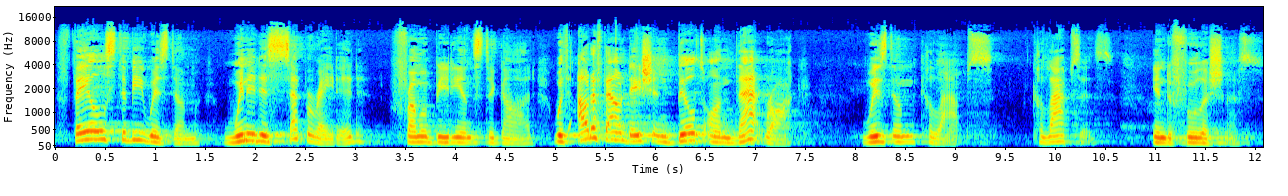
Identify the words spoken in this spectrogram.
fails to be wisdom when it is separated from obedience to God. Without a foundation built on that rock, wisdom collapse, collapses into foolishness.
